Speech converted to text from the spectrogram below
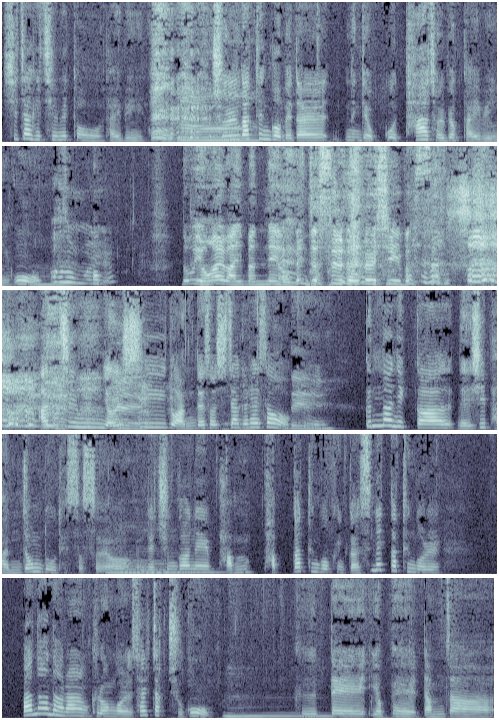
시작이 7m 다이빙이고 줄 같은 거 매달는 게 없고 다 절벽 다이빙이고 아 정말요? 너무 영화를 많이 봤네. 어벤져스를 너무 열심히 봤어. 아침 10시도 안 돼서 시작을 해서 네. 끝나니까 4시 반 정도 됐었어요. 음. 근데 중간에 밥, 밥 같은 거, 그러니까 스낵 같은 거를 바나나랑 그런 걸 살짝 주고, 음. 그때 옆에 남자,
